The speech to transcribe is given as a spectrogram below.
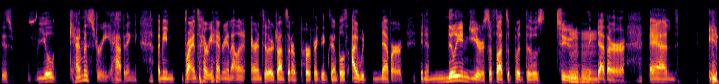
this real chemistry happening. I mean, Brian Tyree Henry and Alan, Aaron Taylor Johnson are perfect examples. I would never, in a million years, have thought to put those 2 Mhm. together, and it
